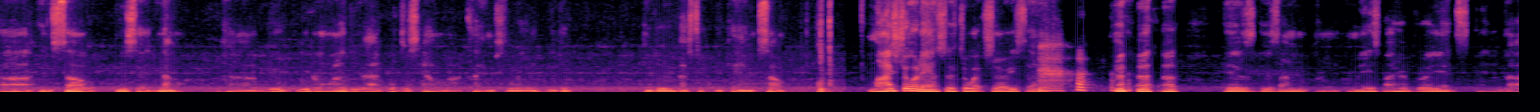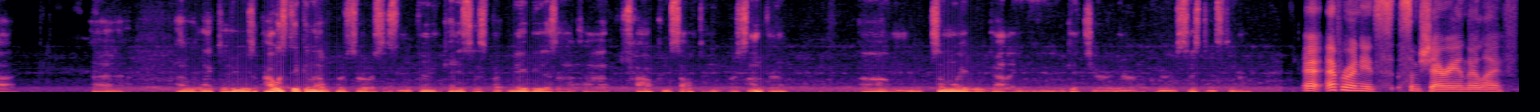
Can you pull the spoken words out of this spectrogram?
Uh, and so we said, no, uh, we, we don't want to do that. We'll just handle our claims the way that we do and do the best that we can. So my short answer to what Shari said is, is I'm, I'm, amazed by her brilliance and uh, uh, I would like to use, I was thinking of her services in defending cases, but maybe as a, a trial consultant or something, um, some way we've got to you know, get your, your, your assistance there. Everyone needs some Shari in their life.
